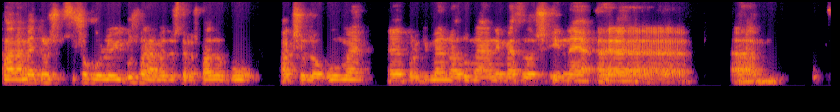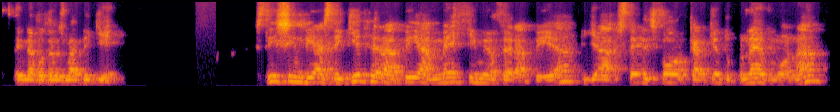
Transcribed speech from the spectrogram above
παραμέτρους, στους ογκολογικούς παραμέτρους τέλος πάντων που αξιολογούμε ε, προκειμένου να δούμε αν η μέθοδος είναι, ε, ε, είναι αποτελεσματική. Στη συνδυαστική θεραπεία με χημειοθεραπεία για stage 4 καρκίνο του πνεύμονα,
